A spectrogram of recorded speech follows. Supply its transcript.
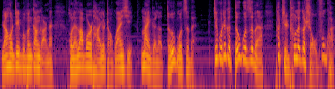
然后这部分杠杆呢，后来拉波尔塔又找关系卖给了德国资本，结果这个德国资本啊，他只出了个首付款。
